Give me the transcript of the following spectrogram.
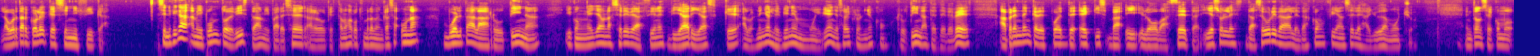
La huerta al cole, ¿qué significa? Significa, a mi punto de vista, a mi parecer, a lo que estamos acostumbrados en casa, una vuelta a la rutina y con ella una serie de acciones diarias que a los niños les vienen muy bien. Ya sabéis que los niños con rutinas desde bebés aprenden que después de X va Y y luego va Z y eso les da seguridad, les da confianza y les ayuda mucho. Entonces, como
